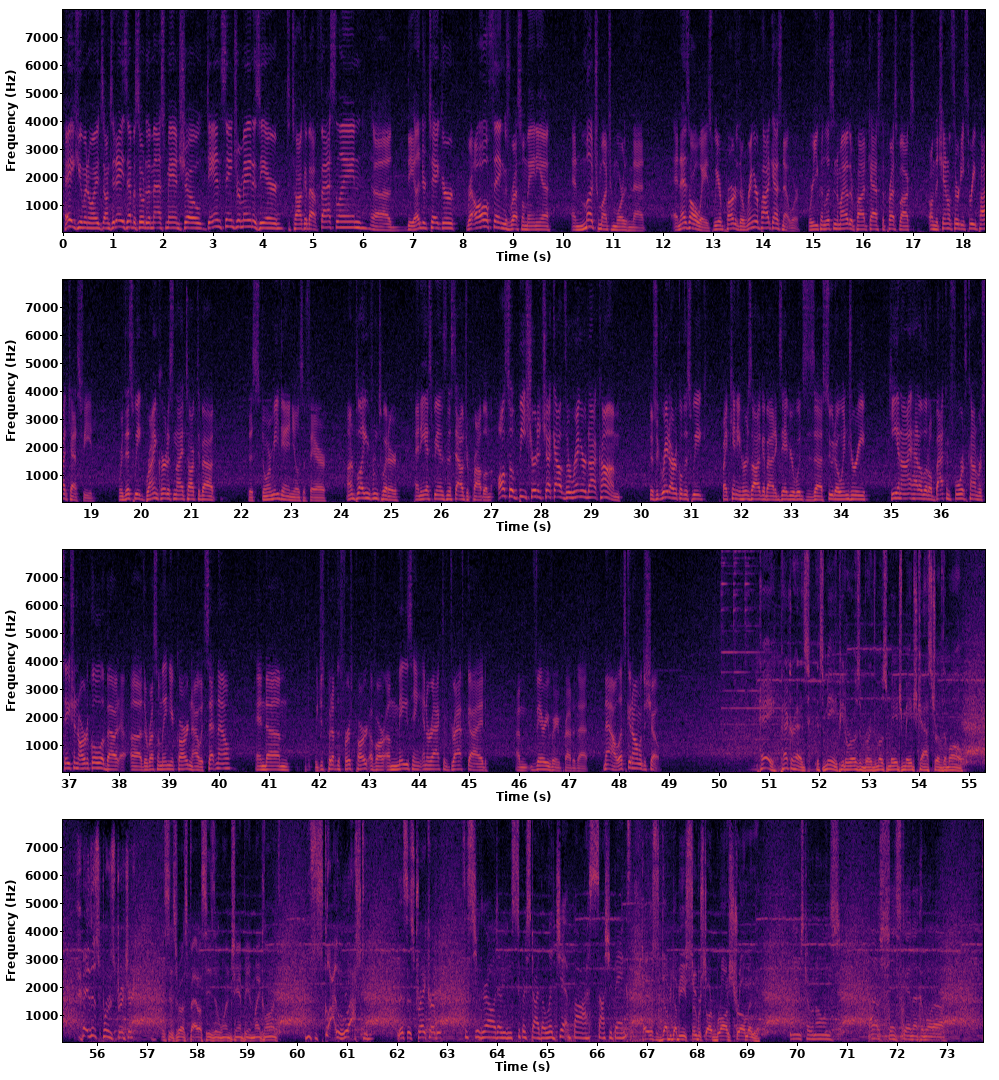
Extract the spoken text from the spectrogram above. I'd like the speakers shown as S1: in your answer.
S1: Hey, humanoids. On today's episode of The Masked Man Show, Dan St. Germain is here to talk about Fastlane, uh, The Undertaker, all things WrestleMania, and much, much more than that. And as always, we are part of the Ringer Podcast Network, where you can listen to my other podcast, The Press Box, on the Channel 33 podcast feed, where this week Brian Curtis and I talked about the Stormy Daniels affair, unplugging from Twitter, and ESPN's nostalgia problem. Also, be sure to check out TheRinger.com. There's a great article this week by Kenny Herzog about Xavier Woods' uh, pseudo injury. He and I had a little back and forth conversation article about uh, the WrestleMania card and how it's set now. And um, we just put up the first part of our amazing interactive draft guide. I'm very, very proud of that. Now, let's get on with the show.
S2: Hey, Peckerheads, it's me, Peter Rosenberg, the most mage mage caster of them all.
S3: Hey, this is Bruce Pritchard.
S4: This is Roast Battle Season 1 champion Mike Lawrence.
S3: This is Skylar Astin.
S5: This is Trey Kerby.
S6: This is your girl, WWE superstar, the legit boss, Sasha Banks.
S7: Hey, this is WWE superstar Braun Strowman.
S8: My name's Kevin Owens.
S9: I'm Shinsuke Nakamura.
